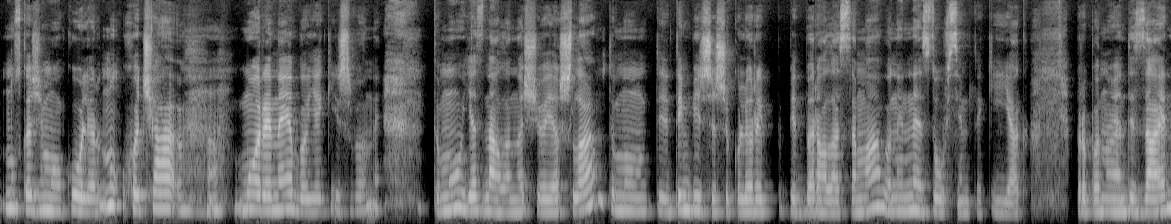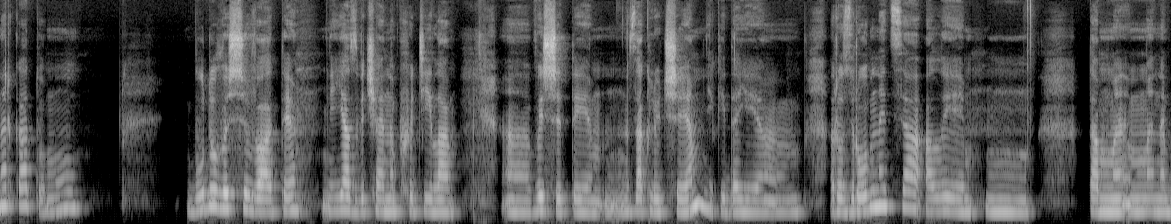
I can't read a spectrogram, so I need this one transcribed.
ну, скажімо, колір. Ну, хоча море небо, які ж вони. Тому я знала, на що я йшла, тому тим більше, що кольори підбирала сама, вони не зовсім такі, як пропонує дизайнерка, тому буду вишивати. Я, звичайно, б хотіла е, вишити за ключем, який дає розробниця, але там в мене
